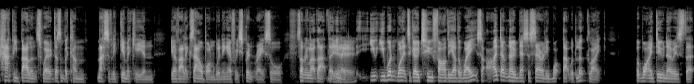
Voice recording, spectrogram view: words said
happy balance where it doesn't become massively gimmicky and you have Alex Albon winning every sprint race or something like that. That yeah. you know you you wouldn't want it to go too far the other way. So I don't know necessarily what that would look like. But what I do know is that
